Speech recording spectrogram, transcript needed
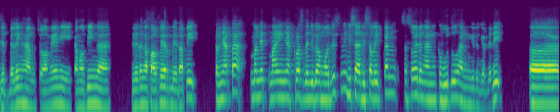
Jude Bellingham, Chouameni, Camavinga, di tengah Valverde tapi ternyata menit mainnya Kroos dan juga Modric ini bisa diselipkan sesuai dengan kebutuhan gitu Ger. Jadi eh,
